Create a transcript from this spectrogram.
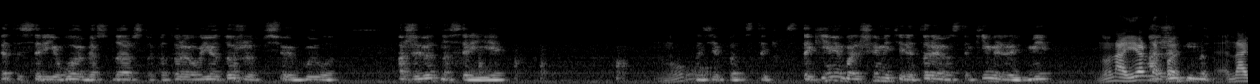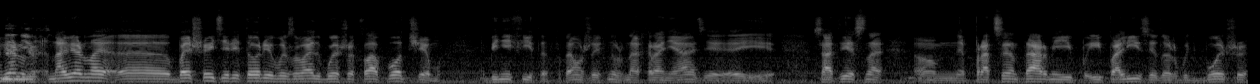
это сырьевое государство, которое у нее тоже все и было, а живет на сырье. Ну, Ну, типа, с, таки- с такими большими территориями, с такими людьми. ну наверное, А по- на- Наверное, нефти. наверное э, большие территории вызывают больше хлопот, чем бенефитов, потому что их нужно охранять, и, и, соответственно, эм, процент армии и, и полиции должен быть больше, э,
